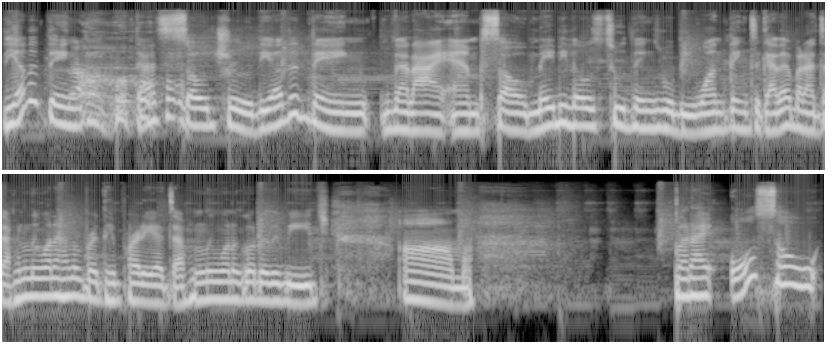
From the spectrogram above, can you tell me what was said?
The other thing, that's so true. The other thing that I am, so maybe those two things will be one thing together, but I definitely want to have a birthday party. I definitely want to go to the beach. Um, but I also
